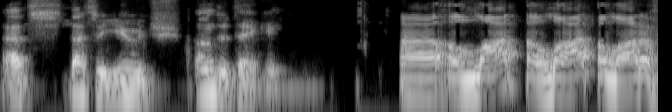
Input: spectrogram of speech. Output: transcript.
That's that's a huge undertaking. Uh, a lot, a lot, a lot of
